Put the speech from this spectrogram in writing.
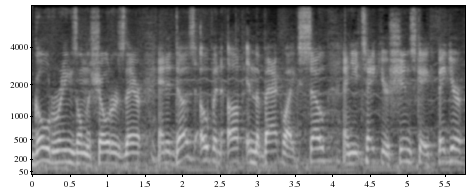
Gold rings on the shoulders there, and it does open up in the back like so, and you take your Shinsuke figure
